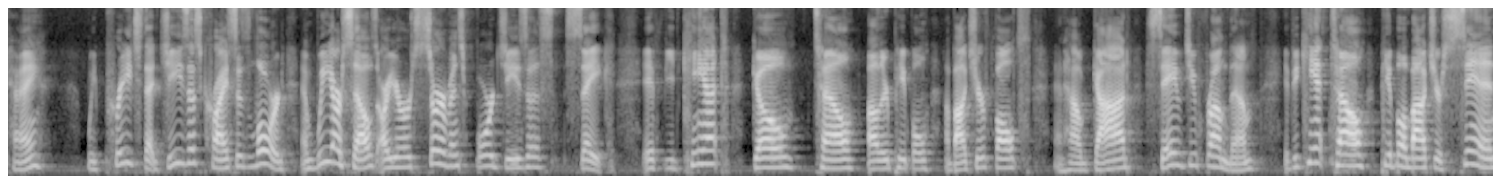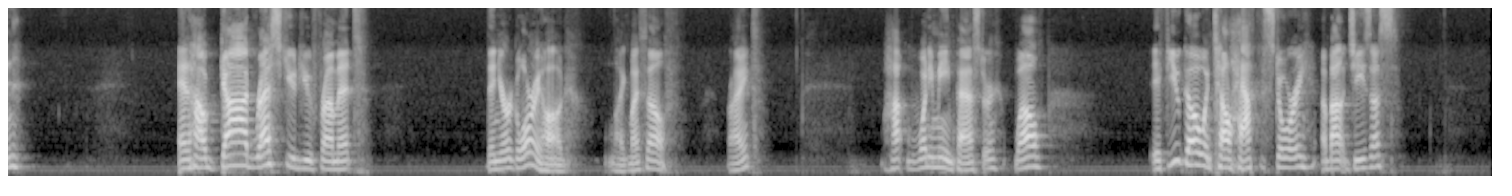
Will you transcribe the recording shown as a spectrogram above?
Okay? We preach that Jesus Christ is Lord, and we ourselves are your servants for Jesus' sake. If you can't go tell other people about your faults and how God saved you from them, if you can't tell people about your sin and how God rescued you from it, then you're a glory hog, like myself, right? How, what do you mean, Pastor? Well, if you go and tell half the story about Jesus,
